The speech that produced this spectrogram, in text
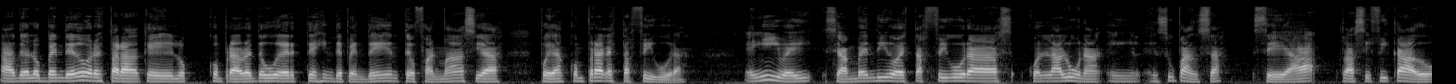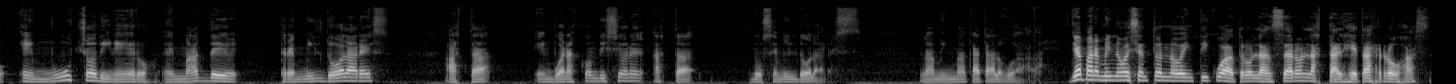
ah, de los vendedores para que los compradores de juguetes independientes o farmacias puedan comprar estas figuras. En eBay se han vendido estas figuras con la luna en, su panza. Se ha clasificado en mucho dinero, en más de 3 mil dólares hasta en buenas condiciones hasta 12 mil dólares. La misma catalogada. Ya para 1994 lanzaron las tarjetas rojas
